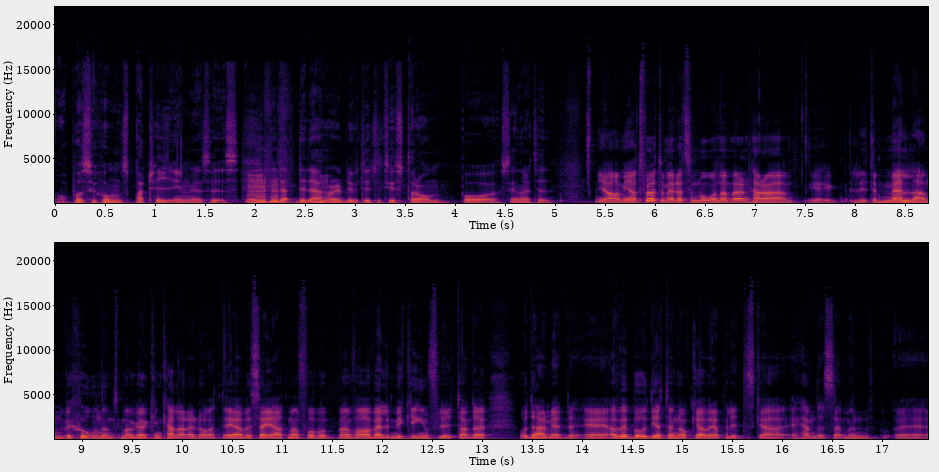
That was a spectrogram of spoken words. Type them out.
oppositionsparti inledningsvis. Mm. Det, det, där har det blivit lite tystare om på senare tid. Ja, men jag tror att de är rätt så måna med den här äh, lite mellanvisionen som man väl kan kalla det då. Det jag vill säga att man får, man får ha väldigt mycket inflytande och därmed eh, över budgeten och övriga politiska händelser. Men, eh,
